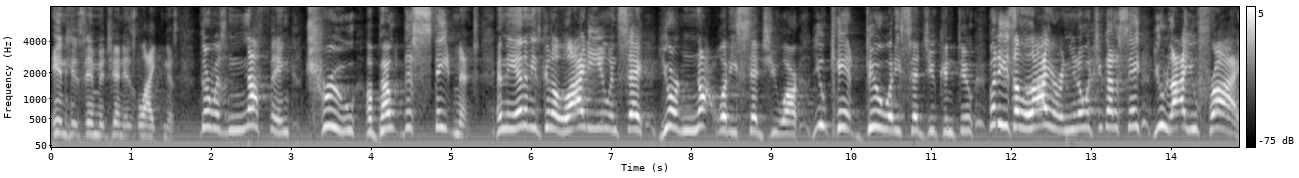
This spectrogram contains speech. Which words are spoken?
in his image and his likeness. There was nothing true about this statement. And the enemy's going to lie to you and say, You're not what he said you are. You can't do what he said you can do. But he's a liar. And you know what you got to say? You lie, you fry.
